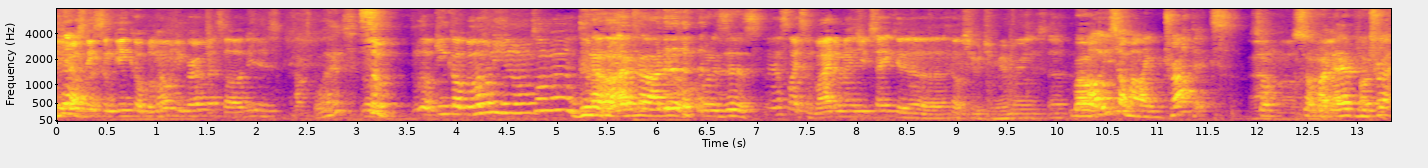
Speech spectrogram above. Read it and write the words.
Yeah. just need some ginkgo bologna, bro. That's all it is. What? Some little ginkgo bologna, you know what I'm talking about? No, I have no idea. What is this, That's like some vitamins you take. It uh, helps you with your memory and stuff. Oh, bro? you talking about like nootropics? I So, so my dad fucking Nootra-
